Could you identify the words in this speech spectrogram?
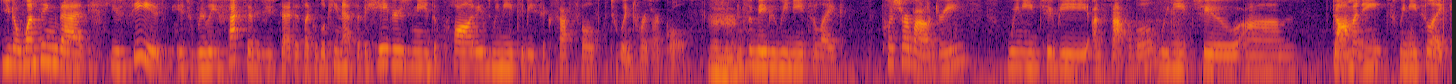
you know, one thing that you see is really effective, as you said, is like looking at the behaviors we need, the qualities we need to be successful to win towards our goals. And so maybe we need to like push our boundaries. We need to be unstoppable. We need to um, dominate. We need to like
